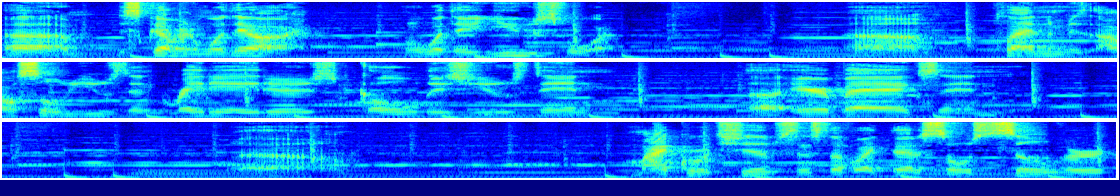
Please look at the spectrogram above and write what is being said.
uh, discovering what they are and what they're used for. Uh, platinum is also used in radiators. Gold is used in uh, airbags and microchips and stuff like that. So silver,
